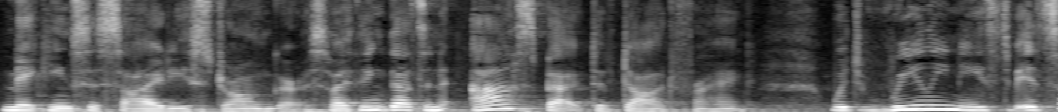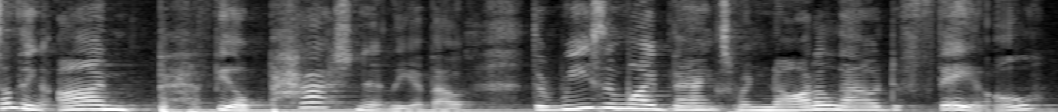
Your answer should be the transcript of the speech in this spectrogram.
making society stronger. So I think that's an aspect of Dodd Frank which really needs to be. It's something I feel passionately about. The reason why banks were not allowed to fail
